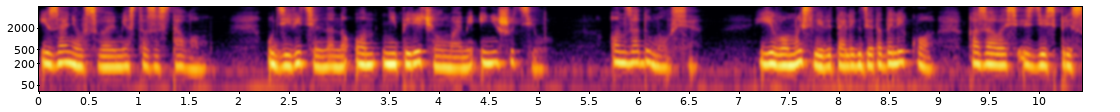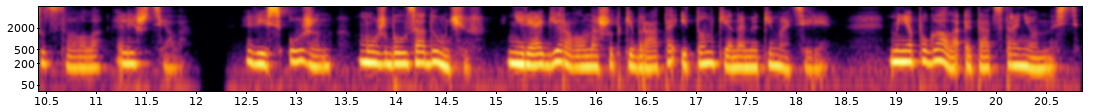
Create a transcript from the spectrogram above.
и занял свое место за столом. Удивительно, но он не перечил маме и не шутил. Он задумался. Его мысли витали где-то далеко, казалось, здесь присутствовало лишь тело. Весь ужин муж был задумчив, не реагировал на шутки брата и тонкие намеки матери. Меня пугала эта отстраненность.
